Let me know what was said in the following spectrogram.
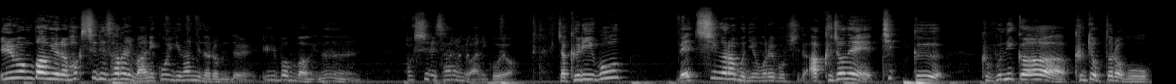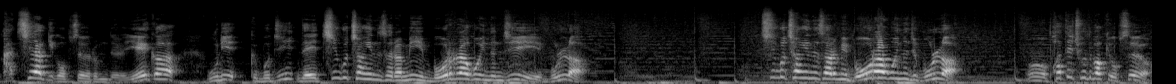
1번 방에는 확실히 사람이 많이 꼬이긴 합니다 여러분들. 1번 방에는 확실히 사람이 많이 꼬여. 자 그리고 매칭을 한번 이용을 해봅시다. 아 그 전에 팁그 그 보니까 그게 없더라고. 같이 하기가 없어요 여러분들. 얘가 우리 그 뭐지? 내 친구 창에 있는 사람이 뭘 하고 있는지 몰라. 친구 창에 있는 사람이 뭘 하고 있는지 몰라 어 파티 초대밖에 없어요.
